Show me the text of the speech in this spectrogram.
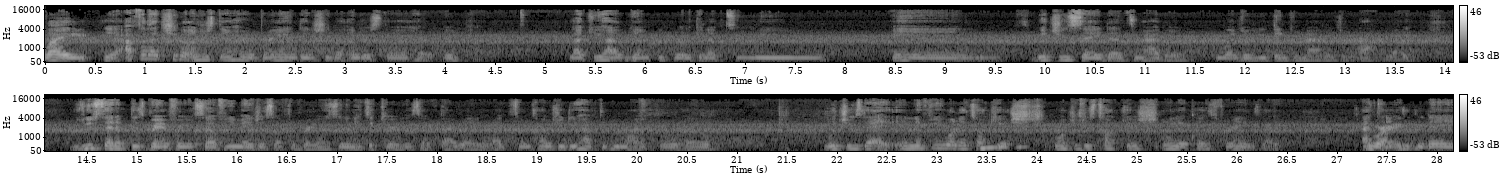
like. Yeah, I feel like she don't understand her brand and she don't understand her impact. Like, you have young people looking up to you, and what you say does matter whether you think it matters or not. Like you set up this brand for yourself, you made yourself a brand, so you need to carry yourself that way. Like sometimes you do have to be mindful of what you say, and if you want to talk mm-hmm. your, sh- don't you just talk your sh- on your close friends? Like at right. the end of the day,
